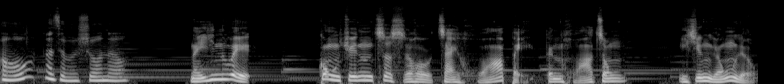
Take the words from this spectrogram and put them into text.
哦，那怎么说呢？那因为共军这时候在华北跟华中已经拥有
